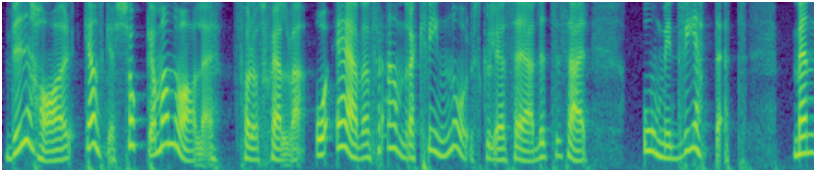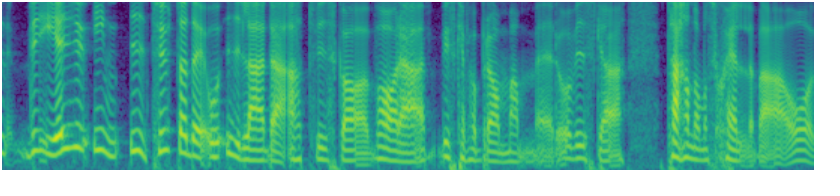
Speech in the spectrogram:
vi har ganska tjocka manualer för oss själva och även för andra kvinnor skulle jag säga, lite så här omedvetet. Men vi är ju in, itutade och ilärda att vi ska vara, vi ska vara bra mammor och vi ska ta hand om oss själva och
